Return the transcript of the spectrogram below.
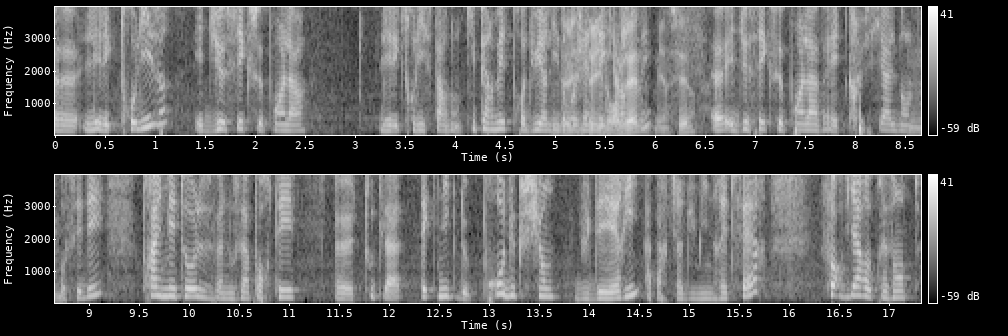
euh, l'électrolyse. Et Dieu sait que ce point-là, l'électrolyse, pardon, qui permet de produire l'hydrogène de l'hydrogène, bien sûr. Euh, et Dieu sait que ce point-là va être crucial dans le Mhm. procédé. Prime Metals va nous apporter euh, toute la technique de production du DRI à partir du minerai de fer. Forvia représente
